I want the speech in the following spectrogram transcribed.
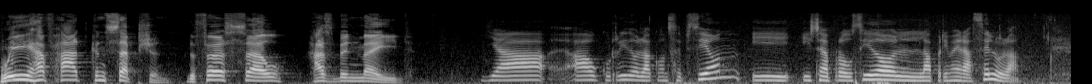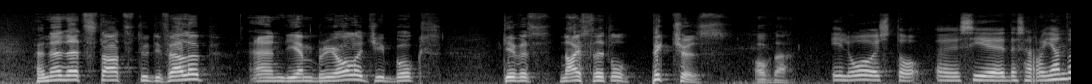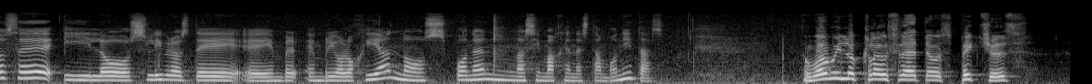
We have had conception. The first cell has been made. Ya ha ocurrido la concepción y, y se ha producido la primera célula. And then that starts to develop, and the embryology books give us nice little pictures of that. Y luego esto eh, sigue desarrollándose y los libros de eh, embri- embriología nos ponen unas imágenes tan bonitas. And when we look closely at those pictures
